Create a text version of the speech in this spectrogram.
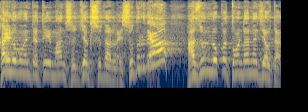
काही लोक म्हणतात ते माणसं जग सुधारलंय. सुधरू द्या. अजून लोक तोंडानं जेवतात.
